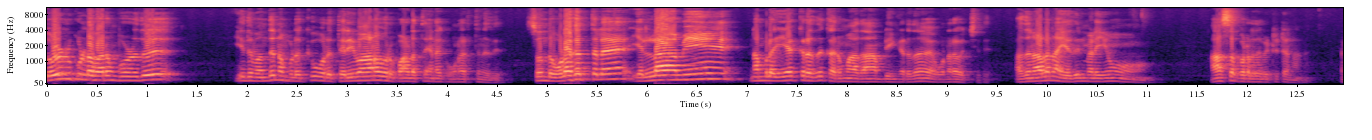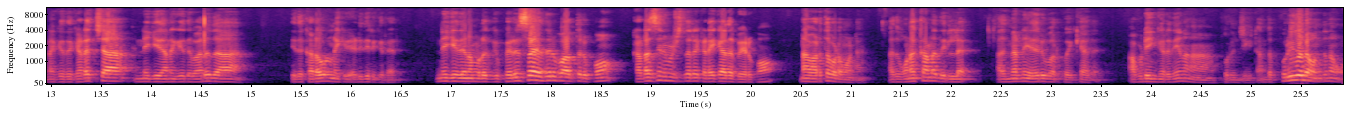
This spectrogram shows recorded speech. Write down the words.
தொழிலுக்குள்ளே வரும்பொழுது இது வந்து நம்மளுக்கு ஒரு தெளிவான ஒரு பாடத்தை எனக்கு உணர்த்தினது. ஸோ இந்த உலகத்தில் எல்லாமே நம்மளை இயக்குறது கருமா தான் அப்படிங்கிறத உணர வச்சுது. அதனால நான் எது மேலேயும் ஆசைப்படுறதை விட்டுட்டேன் நான். எனக்கு இது கிடைச்சா இன்னைக்கு எனக்கு இது வருதா? இது கடவுள் இன்னைக்கு எழுதியிருக்கிறார். இன்றைக்கி இது நம்மளுக்கு பெருசாக எதிர்பார்த்துருப்போம். கடைசி நிமிஷத்தில் கிடைக்காத போயிருக்கோம். நான் வருத்தப்பட மாட்டேன். அது உனக்கானது இல்லை. அது மாதிரி நான் எதிர்பார்ப்பு வைக்காத. அப்படிங்கிறதையும் நான் புரிஞ்சுக்கிட்டேன். அந்த புரிதலை வந்து நான்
